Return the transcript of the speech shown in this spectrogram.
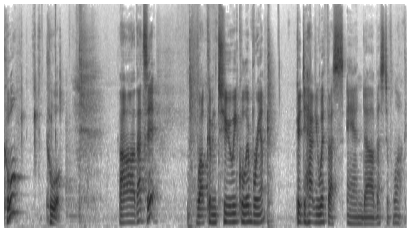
Cool? Cool. Uh, that's it. Welcome to Equilibrium. Good to have you with us, and uh, best of luck.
